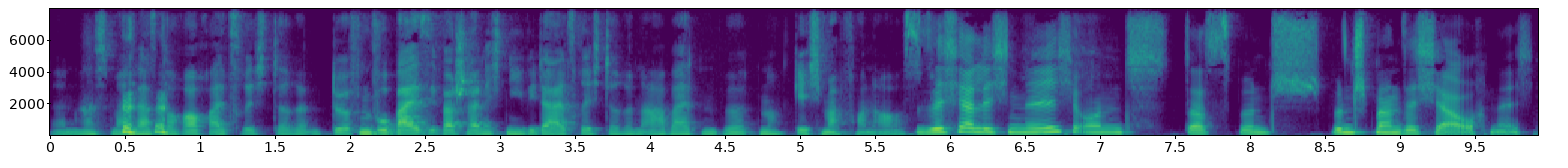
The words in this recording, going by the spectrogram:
dann muss man das doch auch als Richterin dürfen, wobei sie wahrscheinlich nie wieder als Richterin arbeiten wird, ne? Gehe ich mal von aus. Sicherlich nicht und das wünsch, wünscht man sich ja auch nicht.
